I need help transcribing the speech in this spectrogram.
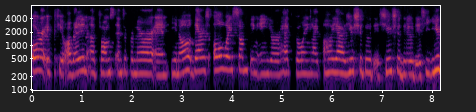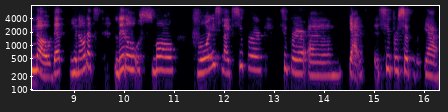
or if you're already an advanced entrepreneur and you know there's always something in your head going like oh yeah you should do this you should do this. You know that you know that's little small voice like super super um yeah super sub yeah.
